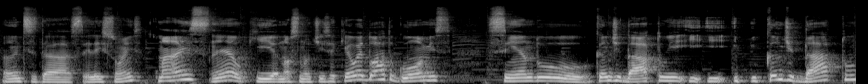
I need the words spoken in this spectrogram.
antes das eleições. Mas, né, o que a nossa notícia aqui é o Eduardo Gomes sendo candidato e, e, e, e o candidato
